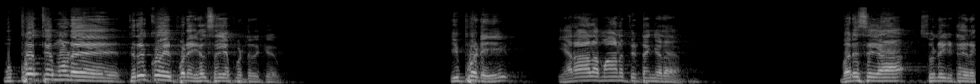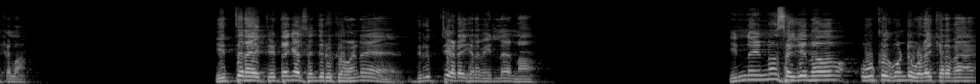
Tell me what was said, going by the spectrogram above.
முப்பத்தி மூணு திருக்கோயில் பணிகள் செய்யப்பட்டிருக்கு. இப்படி ஏராளமான திட்டங்களை வரிசையா சொல்லிக்கிட்டே இருக்கலாம். இத்தனை திட்டங்கள் செஞ்சிருக்கோம்னு திருப்தி அடைகிறவன் இல்லை நான். இன்னும் இன்னும் செய்யணும் ஊக்கம் கொண்டு உழைக்கிறவன்.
